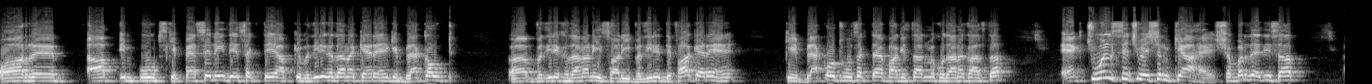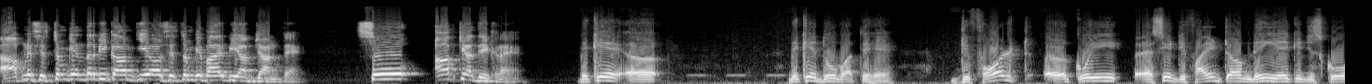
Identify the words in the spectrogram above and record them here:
और आप इंपोर्ट्स के पैसे नहीं दे सकते। आपके वज़ीर खजाना कह रहे हैं कि ब्लैकआउट वज़ीर खजाना नहीं सॉरी वज़ीर दिफा कह रहे हैं कि ब्लैकआउट हो सकता है पाकिस्तान में, खुदा ना खास्ता। एक्चुअल सिचुएशन क्या है? शब्बर जैदी साहब, आपने सिस्टम के अंदर भी काम किया और सिस्टम के बाहर भी आप जानते हैं। सो आप क्या देख रहे हैं? देखिए देखिए दो बातें हैं। डिफ़ॉल्ट कोई ऐसी डिफाइंड टर्म नहीं है कि जिसको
